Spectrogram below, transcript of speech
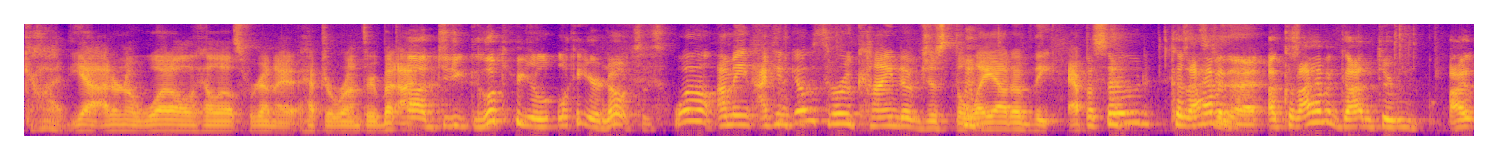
God, yeah, I don't know what all the hell else we're gonna have to run through. But I, uh, did you look through your look at your notes? It's- well, I mean, I can go through kind of just the layout of the episode. Because I haven't, that. because I haven't gotten through. I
